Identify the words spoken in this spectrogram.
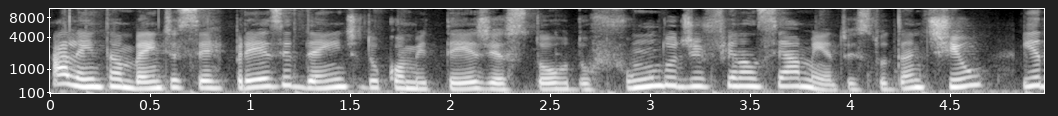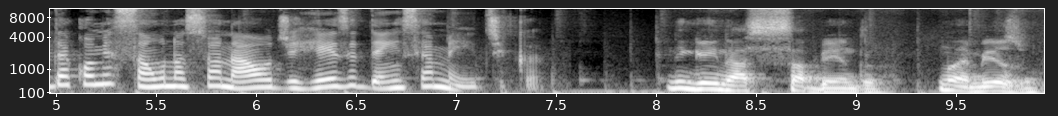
além também de ser presidente do Comitê Gestor do Fundo de Financiamento Estudantil e da Comissão Nacional de Residência Médica. Ninguém nasce sabendo, não é mesmo?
